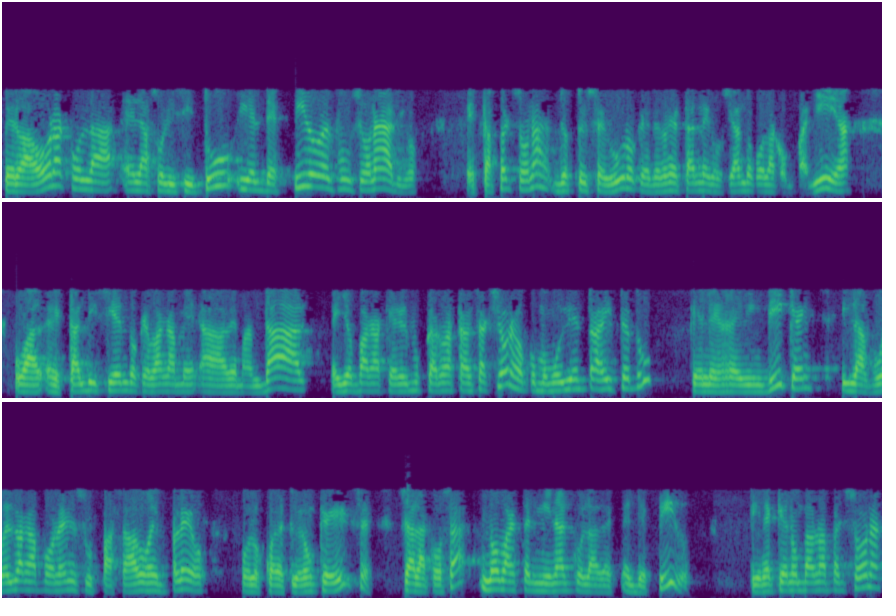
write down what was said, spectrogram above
Pero ahora con la, eh, la solicitud y el despido del funcionario, estas personas, yo estoy seguro que deben estar negociando con la compañía o estar diciendo que van a, a, demandar, ellos van a querer buscar unas transacciones o como muy bien trajiste tú, que les reivindiquen y las vuelvan a poner en sus pasados empleos por los cuales tuvieron que irse. O sea, la cosa no va a terminar con la el despido. Tiene que nombrar una persona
